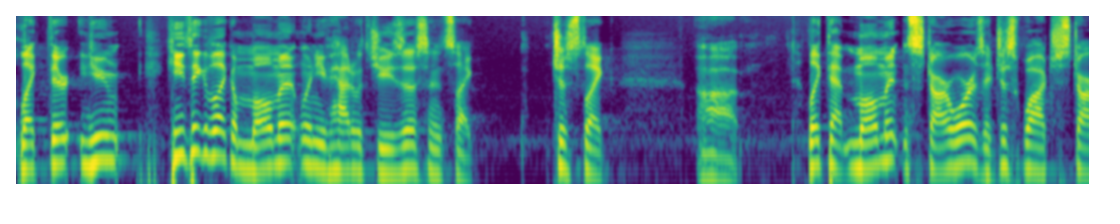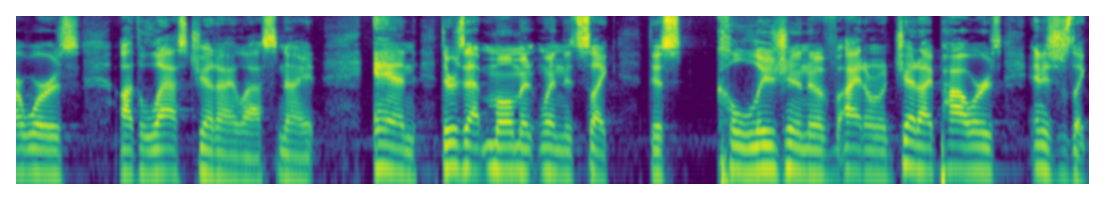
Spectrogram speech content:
Like there, you can you think of like a moment when you've had with Jesus, and it's like, just like, uh, like that moment in Star Wars. I just watched Star Wars: uh, The Last Jedi last night, and there's that moment when it's like this collision of I don't know Jedi powers, and it's just like,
